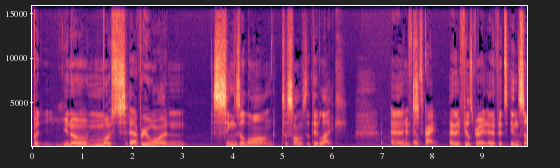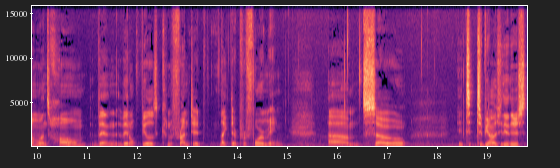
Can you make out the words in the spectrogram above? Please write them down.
but you know, most everyone sings along to songs that they like, and, and it feels great. And it feels great. And if it's in someone's home, then they don't feel as confronted like they're performing. Um, so, it, to be honest with you, there's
